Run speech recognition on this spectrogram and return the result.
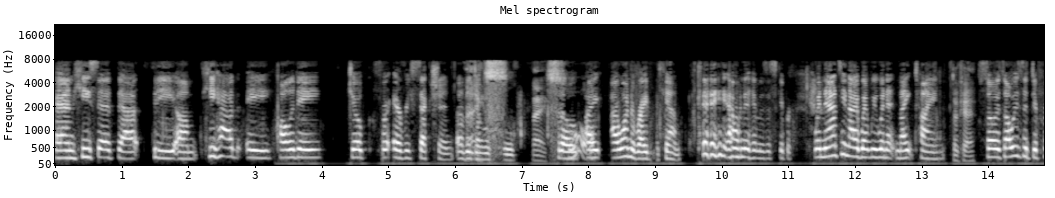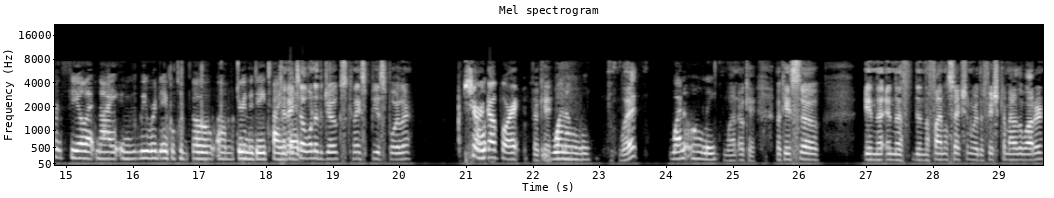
and he said that the um, he had a holiday joke for every section of the Nice. Jungle Cruise. nice So Cool. I I want to ride with him. Okay. I wanted him as a skipper. When Nancy and I went, we went at nighttime. okay So it's always a different feel at night, and we weren't able to go um, during the daytime. Can I tell one of the jokes? Can I be a spoiler? Sure, Oh. go for it. Okay. One only. What? One only. One. Okay. Okay. So, in the in the in the final section where the fish come out of the water,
